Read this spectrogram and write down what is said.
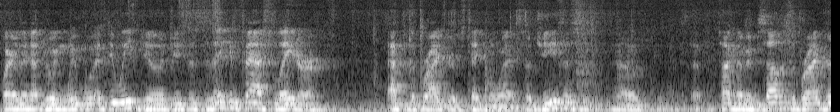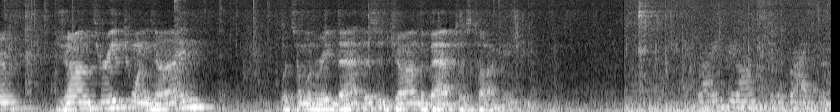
why are they not doing what do we do? And Jesus says they can fast later after the bridegroom's taken away. So Jesus is uh, talking of himself as the bridegroom. John 3 29. Would someone read that? This is John the Baptist talking. Bride belongs to the bridegroom.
